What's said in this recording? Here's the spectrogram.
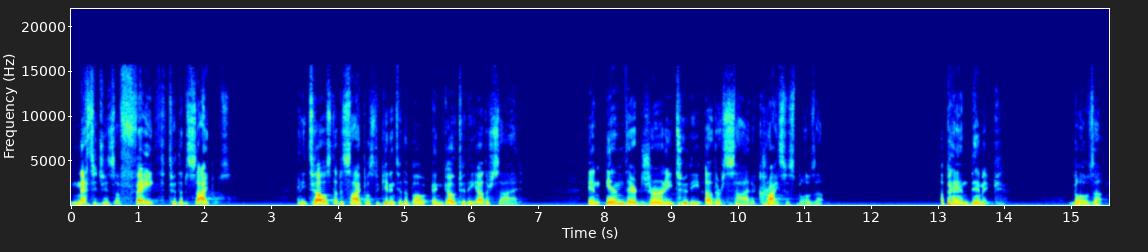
messages of faith to the disciples. And he tells the disciples to get into the boat and go to the other side. And in their journey to the other side, a crisis blows up. A pandemic blows up.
